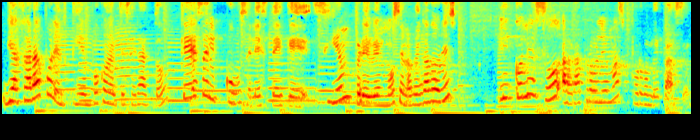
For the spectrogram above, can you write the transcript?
Viajará por el tiempo con el tercer que es el cubo celeste que siempre vemos en los Vengadores, y con eso habrá problemas por donde pase.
